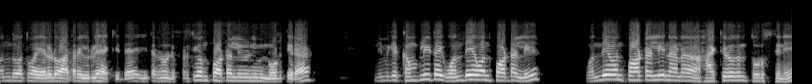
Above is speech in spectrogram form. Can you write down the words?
ಒಂದು ಅಥವಾ ಎರಡು ಆ ತರ ಈರುಳ್ಳಿ ಹಾಕಿದ್ದೆ. ಈ ತರ ನೋಡಿ, ಪ್ರತಿಯೊಂದು ಪಾಟ್ ಅಲ್ಲಿ ನೀವು ನೋಡ್ತೀರಾ? ನಿಮಗೆ ಕಂಪ್ಲೀಟ್ ಆಗಿ ಒಂದೇ ಒಂದು ಪಾಟ್ ಅಲ್ಲಿ ಒಂದೇ ಒಂದು ಪಾಟ್ ಅಲ್ಲಿ ನಾನು ಹಾಕಿರೋದನ್ನ ತೋರಿಸ್ತೀನಿ.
